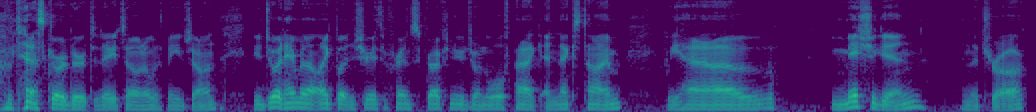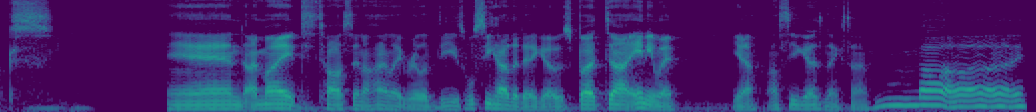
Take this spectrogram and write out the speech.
of NASCAR Dirt to Daytona with me, Jon. If you enjoyed, hammer that like button, share with your friends, subscribe if you're new, join the Wolf Pack, and next time we have Michigan in the trucks. And I might toss in a highlight reel of these. We'll see how the day goes. But uh, anyway, yeah, I'll see you guys next time. Bye.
